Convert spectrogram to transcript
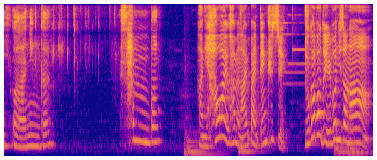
이거 아닌가? 3번? 아니 하와이 하면 아임파인 땡큐지. 누가 봐도 1번이잖아.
